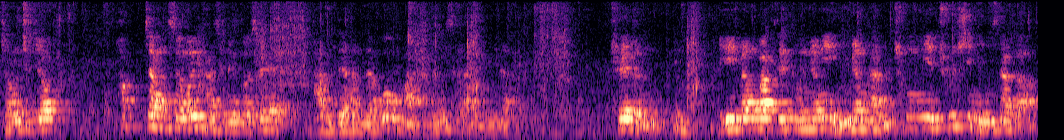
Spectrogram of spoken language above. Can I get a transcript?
정치적 확장성을 가지는 것에 반대한다고 말하는 사람입니다. 최근 이명박 대통령이 임명한 총리 출신 인사가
